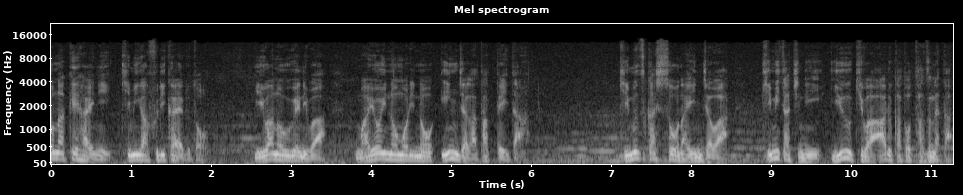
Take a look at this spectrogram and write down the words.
異様な気配に君が振り返ると岩の上には迷いの森の忍者が立っていた。気難しそうな忍者は君たちに勇気はあるかと尋ねた。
